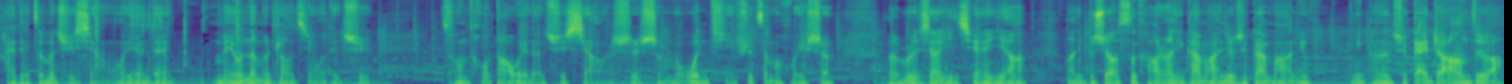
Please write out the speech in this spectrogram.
还得这么去想，我原来没有那么着急，我得去从头到尾的去想是什么问题，是怎么回事儿，而不是像以前一样，啊，你不需要思考，让你干嘛你就去干嘛，你你可能去盖章，对吧？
